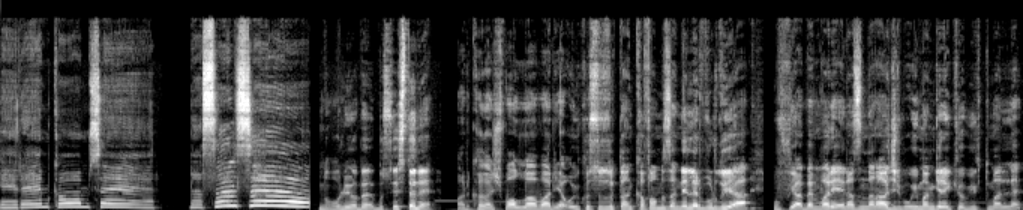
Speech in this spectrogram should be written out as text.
Kerem komiser. Nasılsın? Ne oluyor be bu ses de ne? Arkadaş vallahi var ya uykusuzluktan kafamıza neler vurdu ya. Uf ya ben var ya en azından acil bir uyumam gerekiyor büyük ihtimalle.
